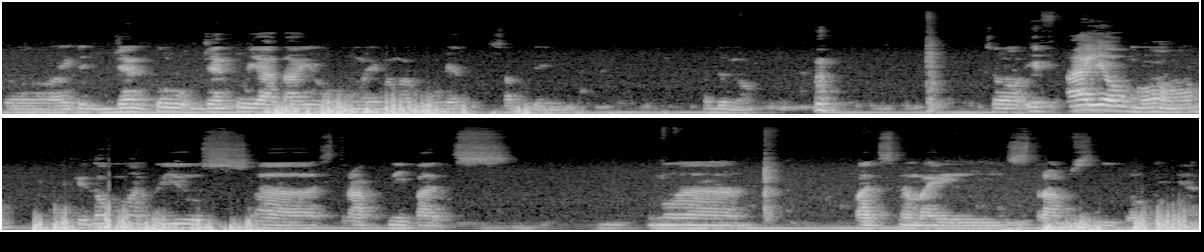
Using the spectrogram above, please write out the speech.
So I think Gen 2, Gen 2 yata yung may mga buhit, something. I don't know. so if ayaw mo, if you don't want to use uh, strap knee pads, yung mga pads na may straps dito, ganyan.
